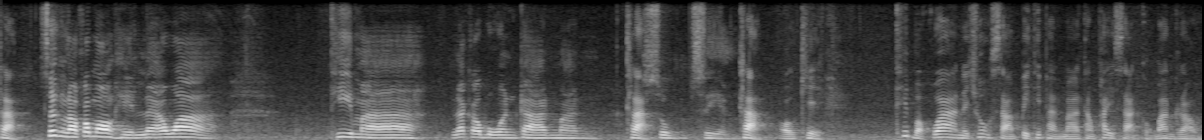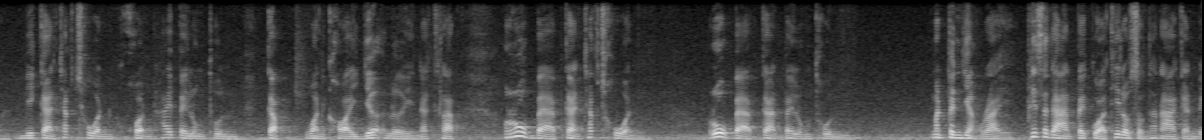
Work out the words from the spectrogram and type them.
ครับ ซึ่งเราก็มองเห็นแล้วว่าที่มาและกระบวนการมันครับสุ่มเสี่ยง ครับ โอเค ที่บอกว่าในช่วง 3 ปีที่ผ่านมาทางภาคอีสานของบ้านเรา มีการชักชวนคนให้ไปลงทุนกับวันคอยเยอะเลยนะครับ รูปแบบการชักชวน รูปแบบการไปลงทุน มันเป็นอย่างไร พิสดารไปกว่าที่เราสนทนากันไหม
